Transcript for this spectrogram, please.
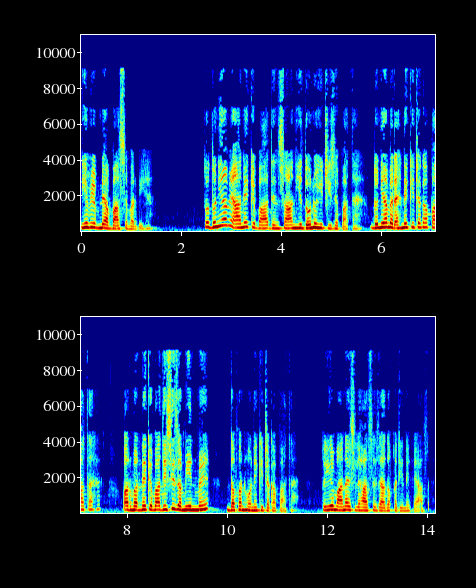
یہ بھی ابن عباس سے مربی ہے۔ تو دنیا میں آنے کے بعد انسان یہ دونوں ہی چیزیں پاتا ہے۔ دنیا میں رہنے کی جگہ پاتا ہے اور مرنے کے بعد اسی زمین میں دفن ہونے کی جگہ پاتا ہے۔ تو یہ مانا اس لحاظ سے زیادہ قرینے کے آس ہے۔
